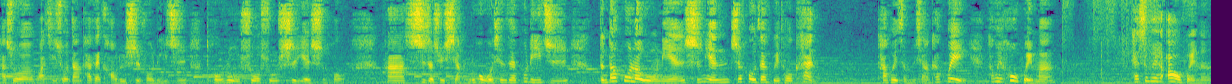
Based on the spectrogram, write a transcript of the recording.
他说：“瓦基说，当他在考虑是否离职投入说书事业时候，他试着去想，如果我现在不离职，等到过了五年、十年之后再回头看，他会怎么想？他会他会后悔吗？”还是会懊悔呢？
